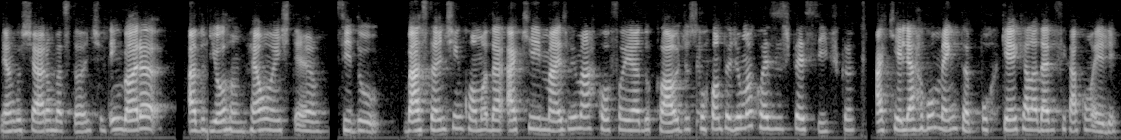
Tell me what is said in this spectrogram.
me angustiaram bastante. Embora a do Johan realmente tenha sido bastante incômoda, a que mais me marcou foi a do Cláudio, por conta de uma coisa específica. A que ele argumenta por que, que ela deve ficar com ele.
